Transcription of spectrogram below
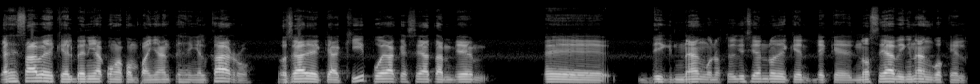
Ya se sabe que él venía con acompañantes en el carro. O sea, de que aquí pueda que sea también eh, Vignango. No estoy diciendo de que, de que no sea Vignango, que el,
